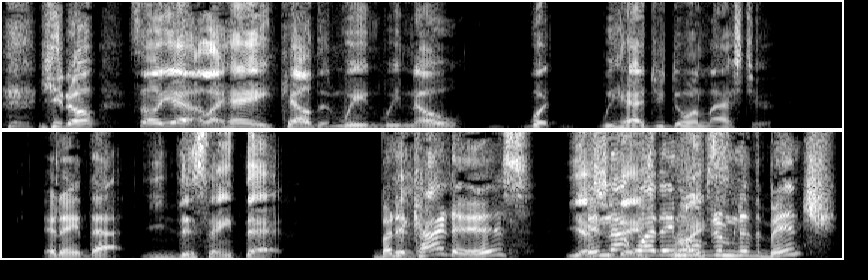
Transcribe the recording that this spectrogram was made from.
you know? So yeah, like, hey, Keldon, we, we know what we had you doing last year. it ain't that. This ain't that. But it kind of is. Isn't that why they price- moved him to the bench?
